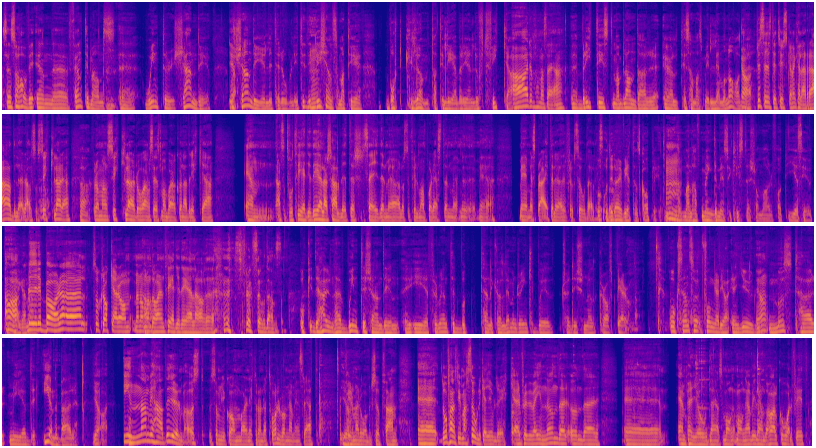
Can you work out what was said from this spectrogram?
Sen så har vi en Fentimans eh, Winter Shandy. Och Ja. Shandy är ju lite roligt. Det, det känns som att det är bortglömt att det lever i en luftficka. Ja, det får man säga. Eh, brittiskt, man blandar öl tillsammans med lemonad. Ja, precis det tyskarna kallar radler, alltså cyklare. Ja. För om man cyklar då anses man bara kunna dricka en, alltså två tredjedelars halvliters sejdel med öl och så fyller man på resten med, med, med, med, med Sprite eller fruktsoda. Liksom Och, och det där är vetenskapligt. Man, man har haft mängder med cyklister som har fått ge sig ut på Ja, vägarna. blir det bara öl så krockar de, men om man Ja. då har en tredjedel av eh, fruktsodan så... Och det här, den här Winter Shandyn är fermented botanical lemon drink with traditional craft beer. Och sen så fångade jag en julmust här med enbär. Ja, Innan vi hade julmust, som ju kom bara 1912 om jag minns rätt, Ja. firma Roberts uppfann. Eh, då fanns det ju massa olika juldrycker. För vi var inne under, under eh, en period när alltså många, många ville ändå ha alkoholfritt.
